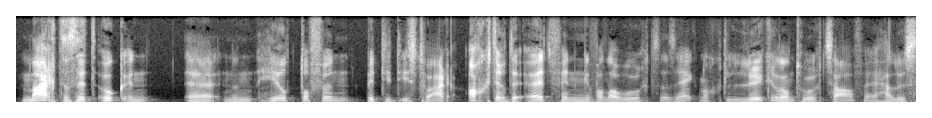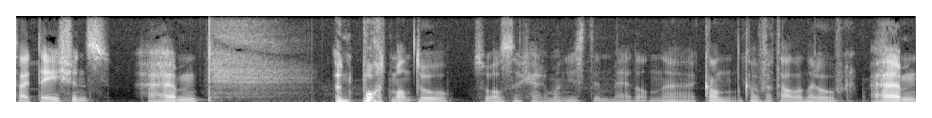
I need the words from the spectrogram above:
Maar er zit ook een, eh, een heel toffe petite histoire achter de uitvindingen van dat woord. Dat is eigenlijk nog leuker dan het woord zelf, hè? hallucitations. Ehm, een portmanteau, zoals de germanist in mij dan eh, kan, kan vertellen daarover. Ehm,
